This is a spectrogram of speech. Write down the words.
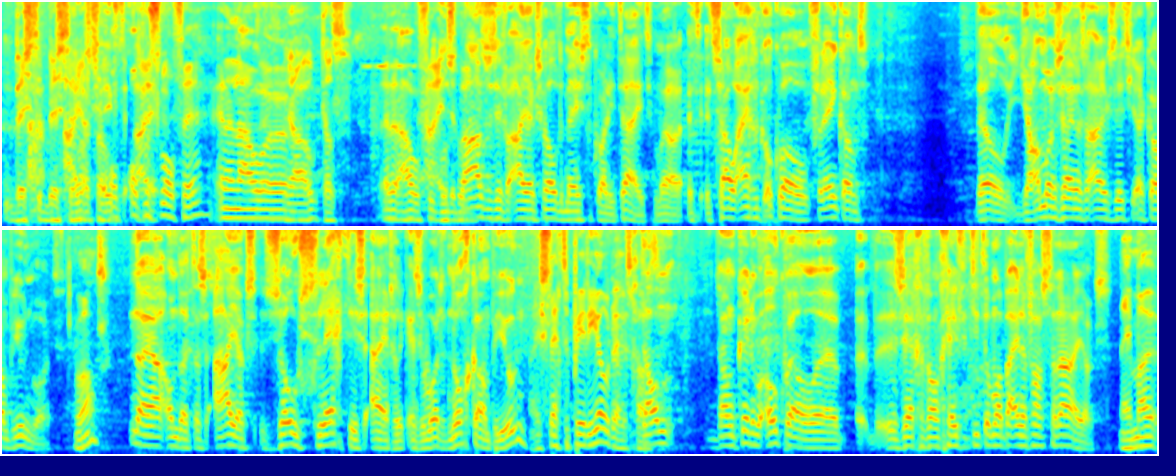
Beste, beste Ajax heeft- Op, op een slof, hè? En een oude, Ja, ook dat. en een oude Ja, in de basis heeft Ajax wel de meeste kwaliteit. Maar het, het zou eigenlijk ook wel van één kant wel jammer zijn als Ajax dit jaar kampioen wordt. Want? Nou ja, omdat als Ajax zo slecht is eigenlijk en ze worden nog kampioen... Hij een slechte periode heeft gehad. dan, dan kunnen we ook wel eh, zeggen van geef de titel maar bijna vast aan Ajax. Nee, maar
